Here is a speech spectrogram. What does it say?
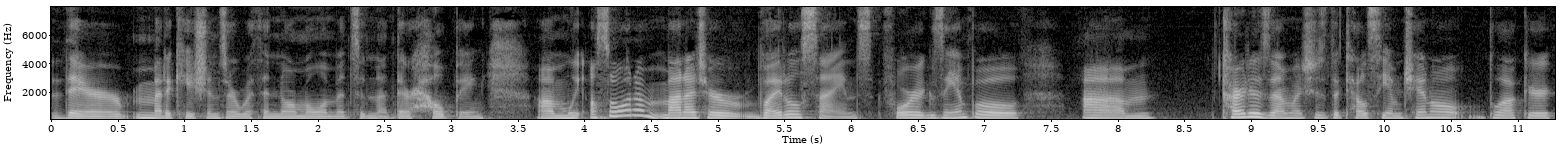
their medications are within normal limits and that they're helping. Um, we also want to monitor vital signs. For example, um, cardizem, which is the calcium channel blocker,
